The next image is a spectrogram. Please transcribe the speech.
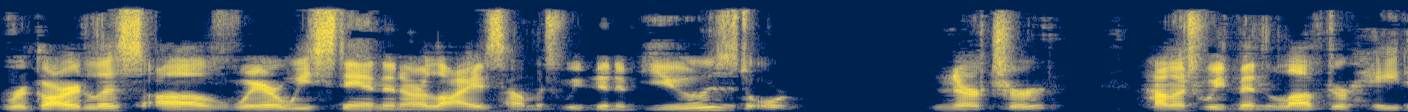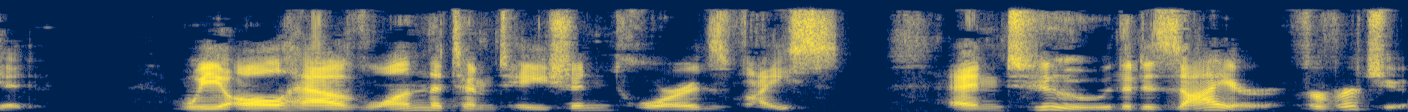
regardless of where we stand in our lives, how much we've been abused or nurtured, how much we've been loved or hated, we all have one, the temptation towards vice, and two, the desire for virtue.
